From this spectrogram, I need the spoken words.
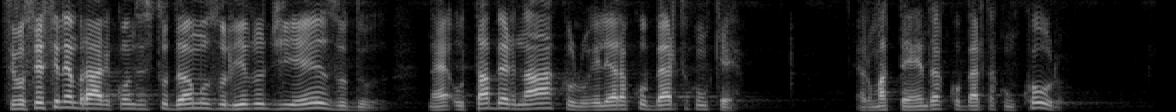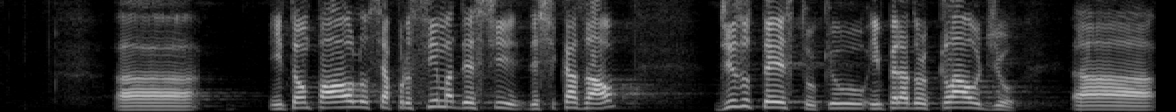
Se você se lembrar, quando estudamos o livro de Êxodo, né, o tabernáculo ele era coberto com o quê? Era uma tenda coberta com couro. Ah, então Paulo se aproxima deste, deste casal. Diz o texto que o imperador Cláudio ah,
